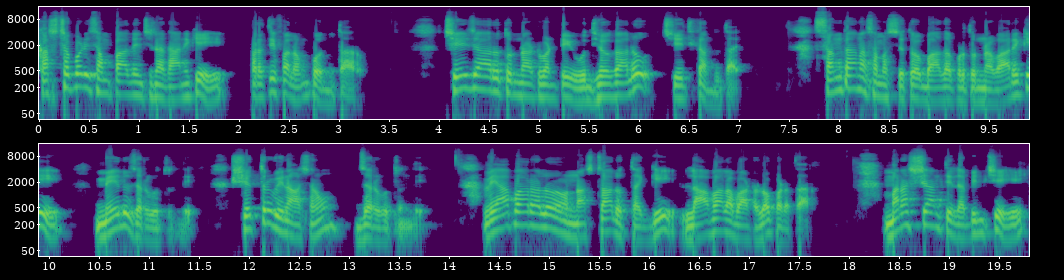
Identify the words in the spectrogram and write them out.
కష్టపడి సంపాదించిన దానికి ప్రతిఫలం పొందుతారు. చేజారుతున్నటువంటి ఉద్యోగాలు చేతికి అందుతాయి. సంతాన సమస్యతో బాధపడుతున్న వారికి మేలు జరుగుతుంది. శత్రు వినాశనం జరుగుతుంది. వ్యాపారాలలో నష్టాలు తగ్గి లాభాల బాటలో పడతారు. మనశ్శాంతి లభించి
